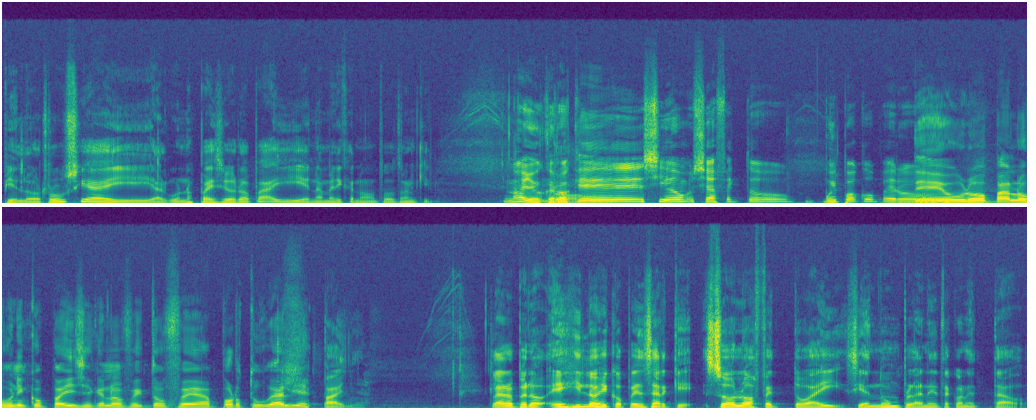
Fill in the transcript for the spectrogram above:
Bielorrusia y algunos países de Europa y en América no, todo tranquilo. No, yo creo No. que sí se afectó muy poco, pero... De Europa, los únicos países que no afectó fue a Portugal y a España. Claro, pero es ilógico pensar que solo afectó ahí, siendo un planeta conectado.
